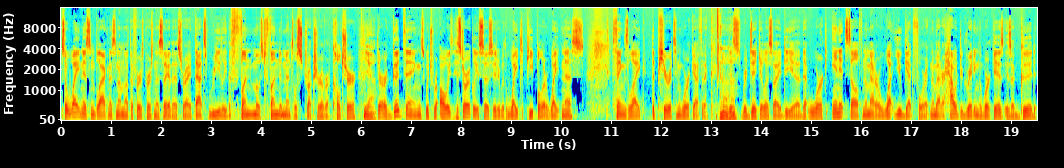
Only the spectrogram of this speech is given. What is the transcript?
So whiteness and blackness, and I'm not the first person to say this, right? That's really the fun, most fundamental structure of our culture. Yeah. there are good things which were always historically associated with white people or whiteness. Things like the Puritan work ethic, Uh-huh. this ridiculous idea that work in itself, no matter what you get for it, no matter how degrading the work is, is a good,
